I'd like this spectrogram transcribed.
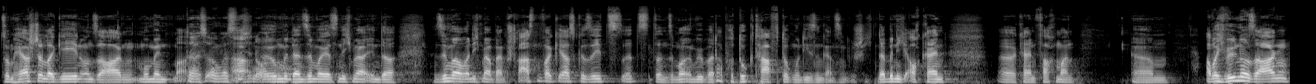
zum Hersteller gehen und sagen, Moment mal. Da ist irgendwas nicht in Ordnung. irgendwie- Dann sind wir jetzt nicht mehr in der, dann sind wir aber nicht mehr beim Straßenverkehrsgesetz, dann sind wir irgendwie bei der Produkthaftung und diesen ganzen Geschichten. Da bin ich auch kein, äh, kein Fachmann. Ähm, aber ich will nur sagen,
